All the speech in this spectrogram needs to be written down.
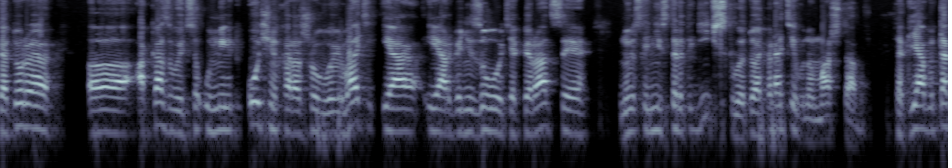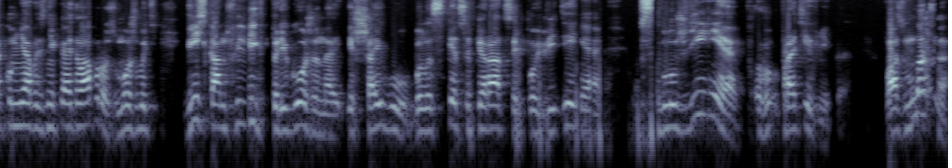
которая, э, оказывается, умеет очень хорошо воевать и, и организовывать операции, ну, если не стратегического, то оперативного масштаба. Так, я, так у меня возникает вопрос. Может быть, весь конфликт Пригожина и Шойгу был спецоперацией по введению в заблуждение противника? Возможно,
